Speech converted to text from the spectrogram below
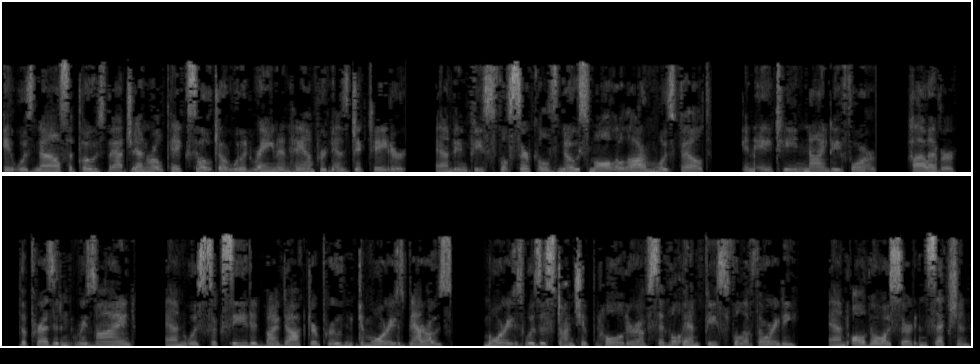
It was now supposed that General Peixoto would reign unhampered as dictator, and in peaceful circles no small alarm was felt. In 1894, however, the president resigned, and was succeeded by Dr. Prudent de Moraes Barros. Moraes was a staunch upholder of civil and peaceful authority, and although a certain section,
